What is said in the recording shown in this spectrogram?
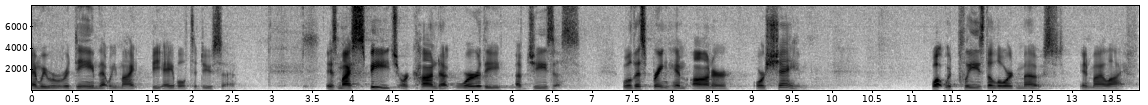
and we were redeemed that we might be able to do so. Is my speech or conduct worthy of Jesus? Will this bring him honor or shame? What would please the Lord most? in my life.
